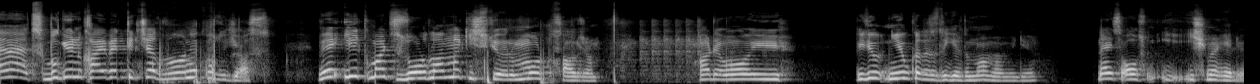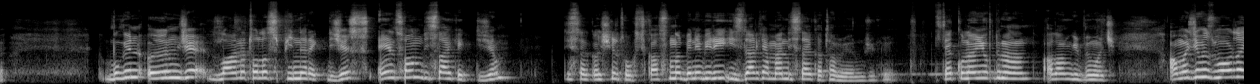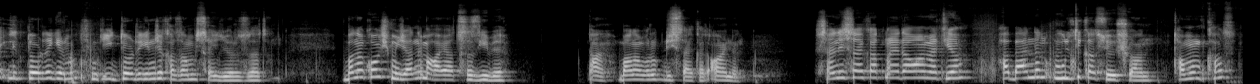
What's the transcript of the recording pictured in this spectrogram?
Evet bugün kaybettikçe lanet olacağız. Ve ilk maç zorlanmak istiyorum. Mortis alacağım. Hadi oy. Video niye bu kadar hızlı girdim lan ben video? Neyse olsun işime geliyor. Bugün ölünce lanet olası pinler ekleyeceğiz. En son dislike ekleyeceğim. Dislike aşırı toksik. Aslında beni biri izlerken ben dislike atamıyorum çünkü. Dislike kullanan yok değil mi lan? Adam gibi bir maç. Amacımız bu arada ilk dörde girmek. Çünkü ilk dörde girince kazanmış sayılıyoruz zaten. Bana koşmayacaksın değil mi hayatsız gibi? Ha, bana vurup dislike at. Aynen. Sen dislike atmaya devam et ya. Ha benden ulti kasıyor şu an. Tamam kas.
